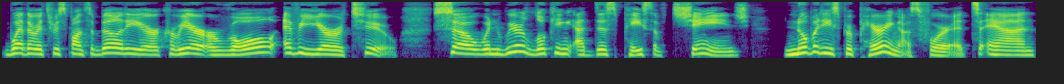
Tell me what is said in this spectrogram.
whether it's responsibility or career or role every year or two. So when we're looking at this pace of change, nobody's preparing us for it. And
